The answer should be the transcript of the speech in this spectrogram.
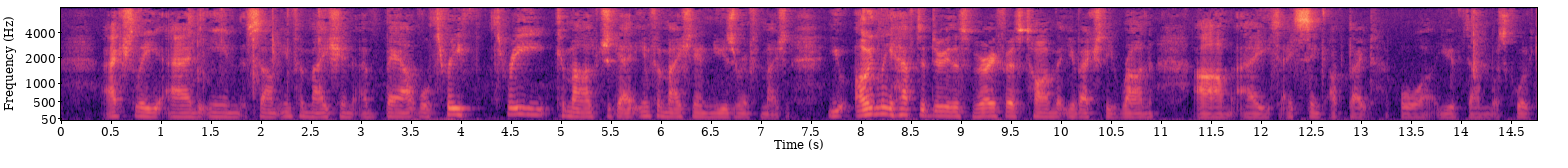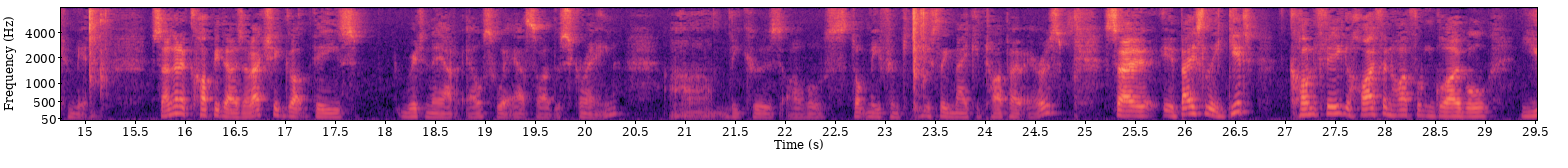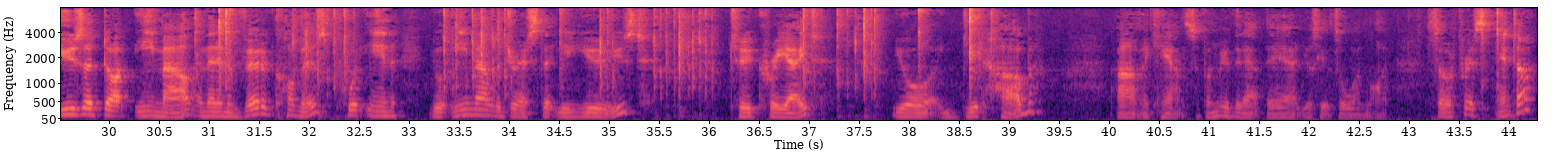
actually add in some information about well three three commands which add information and user information. You only have to do this very first time that you've actually run um, a, a sync update or you've done what's called a commit. So I'm going to copy those. I've actually got these written out elsewhere outside the screen um, because I will stop me from continuously making typo errors. So it basically git config hyphen hyphen global user dot email and then in inverted commas put in your email address that you used to create your GitHub um, account. So if I move that out there, you'll see it's all one line. So I press enter.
